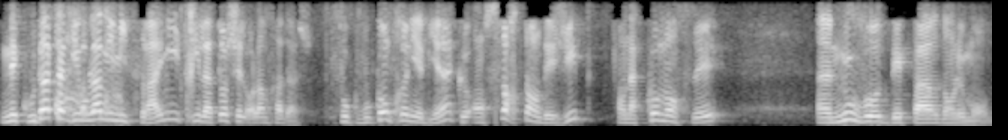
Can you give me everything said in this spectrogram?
Nekudata Geula Shel Olam Chadash. Il faut que vous compreniez bien qu'en sortant d'Égypte, on a commencé un nouveau départ dans le monde.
